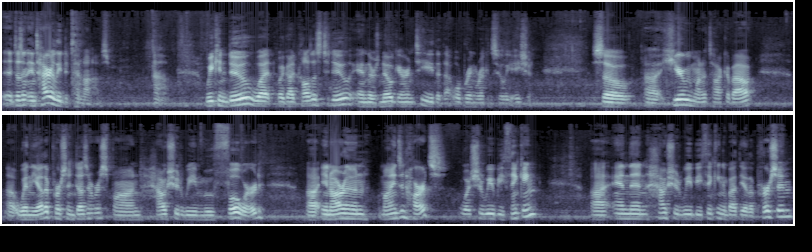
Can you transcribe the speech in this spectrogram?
it doesn't entirely depend on us. Uh, we can do what, what God calls us to do, and there's no guarantee that that will bring reconciliation. So uh, here we want to talk about uh, when the other person doesn't respond, how should we move forward uh, in our own minds and hearts? What should we be thinking? Uh, and then how should we be thinking about the other person?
